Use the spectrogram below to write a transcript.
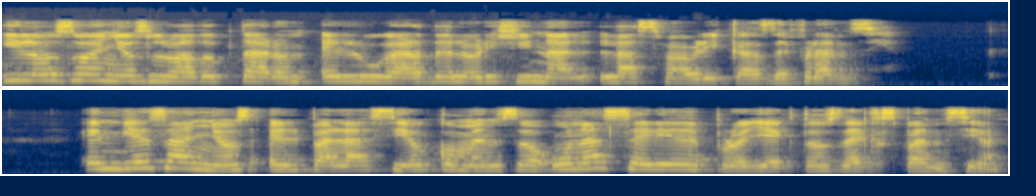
y los dueños lo adoptaron en lugar del original las fábricas de Francia. En diez años el palacio comenzó una serie de proyectos de expansión.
